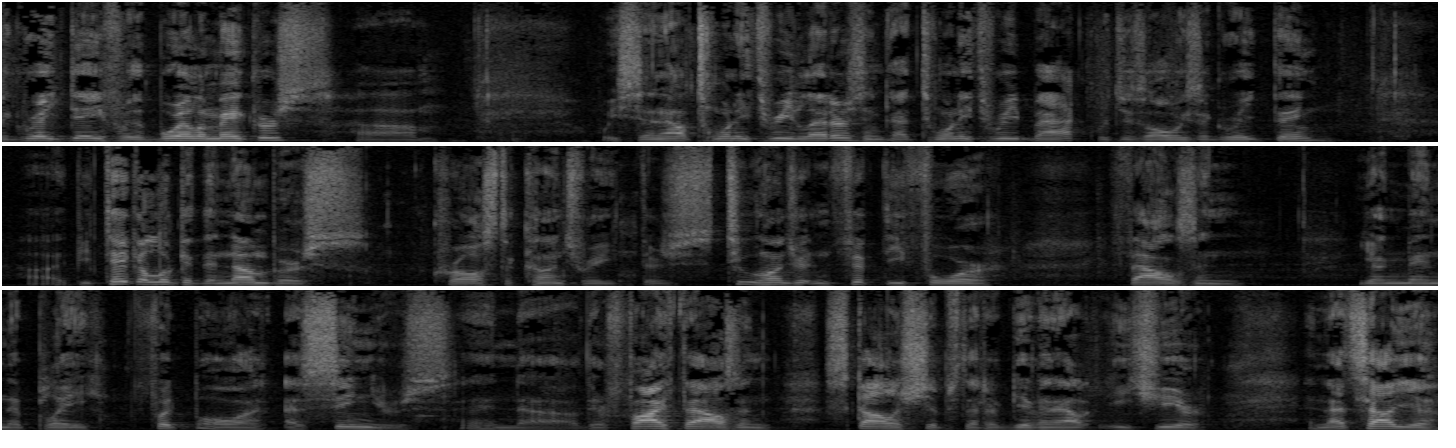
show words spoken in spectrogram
it's a great day for the Boilermakers. Um, we sent out 23 letters and got 23 back, which is always a great thing. Uh, if you take a look at the numbers across the country, there's 254,000 young men that play football as seniors, and uh, there are 5,000 scholarships that are given out each year. And that's how you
